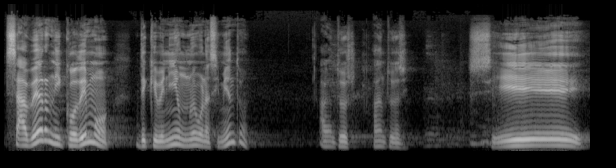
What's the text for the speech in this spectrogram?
saber Nicodemo de que venía un nuevo nacimiento? Hagan todos, hagan todos así. Sí.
